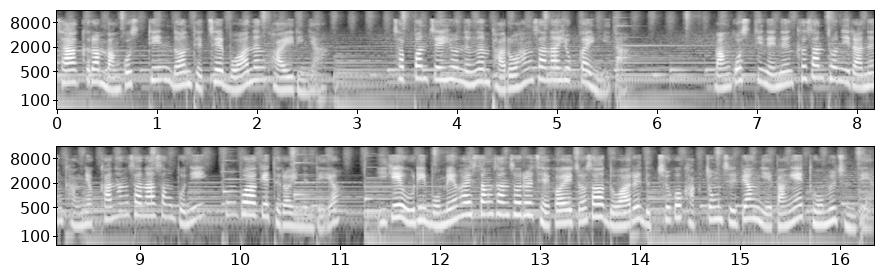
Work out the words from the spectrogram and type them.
자, 그럼 망고스틴 넌 대체 뭐 하는 과일이냐? 첫 번째 효능은 바로 항산화 효과입니다. 망고스틴에는 크산톤이라는 강력한 항산화 성분이 풍부하게 들어있는데요. 이게 우리 몸의 활성산소를 제거해줘서 노화를 늦추고 각종 질병 예방에 도움을 준대요.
